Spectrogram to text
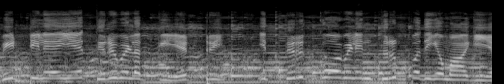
வீட்டிலேயே திருவிளக்கு ஏற்றி இத்திருக்கோவிலின் திருப்பதிகமாகிய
